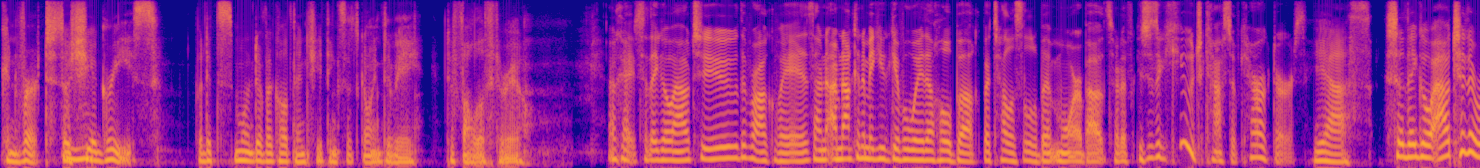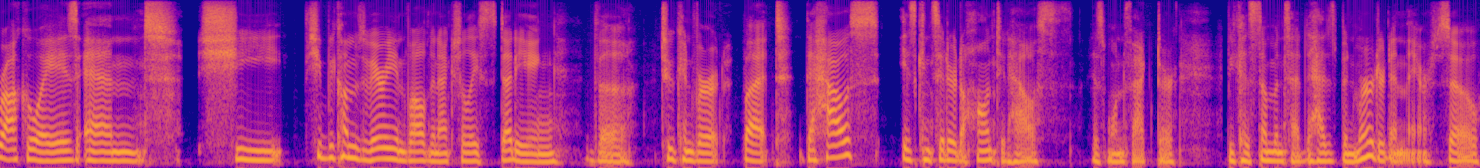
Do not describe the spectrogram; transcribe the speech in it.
convert. So mm-hmm. she agrees. But it's more difficult than she thinks it's going to be to follow through. Okay, so they go out to the Rockaways. I'm, I'm not going to make you give away the whole book, but tell us a little bit more about sort of because there's a huge cast of characters. Yes. So they go out to the Rockaways, and she she becomes very involved in actually studying the to convert. But the house is considered a haunted house is one factor because someone said has been murdered in there. So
